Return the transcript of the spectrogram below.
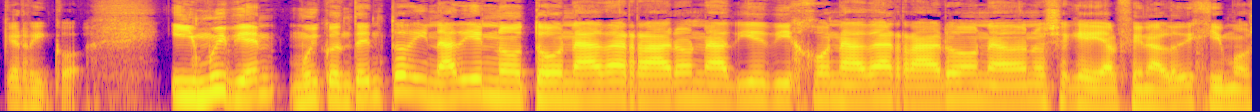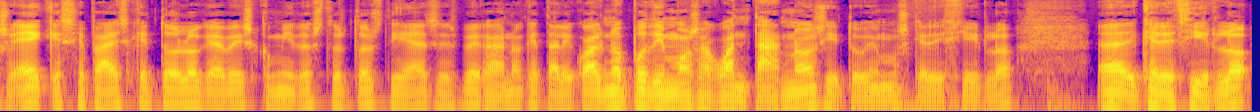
qué rico! Y muy bien, muy contento y nadie notó nada raro, nadie dijo nada raro, nada no sé qué. Y al final lo dijimos, eh, que sepáis que todo lo que habéis comido estos dos días es vegano, que tal y cual no pudimos aguantarnos y tuvimos que decirlo. Eh, que decirlo.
